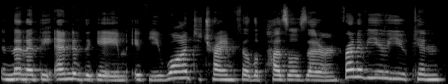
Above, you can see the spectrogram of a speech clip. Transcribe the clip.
And then at the end of the game, if you want to try and fill the puzzles that are in front of you, you can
